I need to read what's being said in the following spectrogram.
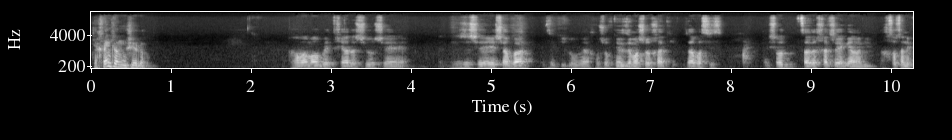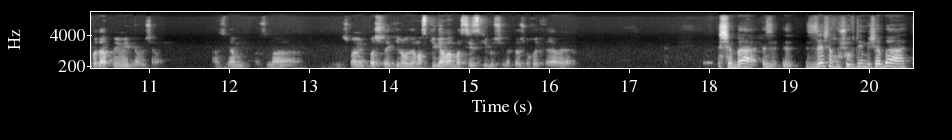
כי החיים שלנו שלו. הרב אמר בתחילת השיעור שזה שיש שבת, זה כאילו, ואנחנו שובתים זה משהו אחד, זה הבסיס. יש עוד צד אחד שגם לחשוף את הנקודה הפנימית גם בשבת. אז גם, אז מה, נשמע מפה שזה כאילו, זה מספיק גם הבסיס כאילו של הקדוש ברוך הוא יתקרב אלינו. שבת, זה- שאנחנו שובתים בשבת,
